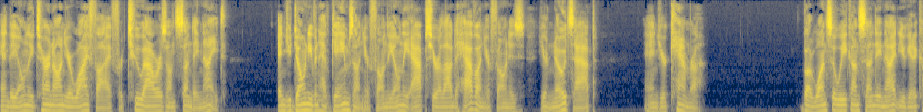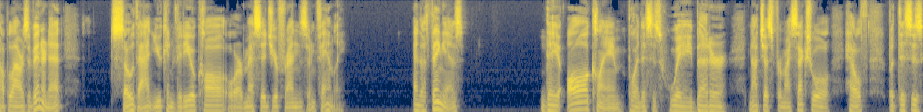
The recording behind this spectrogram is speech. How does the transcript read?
And they only turn on your Wi Fi for two hours on Sunday night. And you don't even have games on your phone. The only apps you're allowed to have on your phone is your Notes app and your camera. But once a week on Sunday night, you get a couple hours of internet so that you can video call or message your friends and family. And the thing is, they all claim, boy, this is way better, not just for my sexual health, but this is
